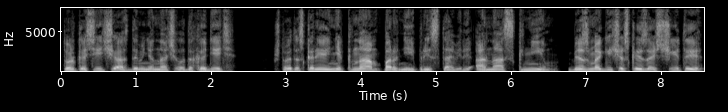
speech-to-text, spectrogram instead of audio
Только сейчас до меня начало доходить, что это скорее не к нам парней приставили, а нас к ним. Без магической защиты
